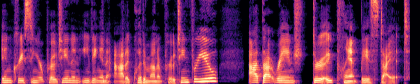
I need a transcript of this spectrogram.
increasing your protein and eating an adequate amount of protein for you at that range through a plant based diet.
